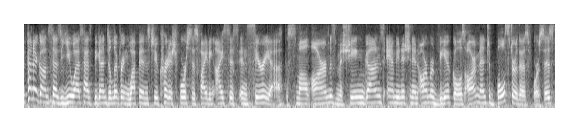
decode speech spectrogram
The Pentagon says the U.S. has begun delivering weapons to Kurdish forces fighting ISIS in Syria. The small arms, machine guns, ammunition, and armored vehicles are meant to bolster those forces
